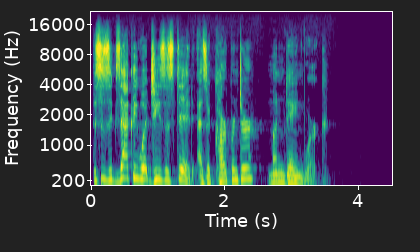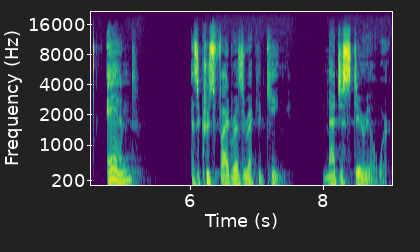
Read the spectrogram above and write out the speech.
This is exactly what Jesus did as a carpenter, mundane work, and as a crucified, resurrected king, magisterial work.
